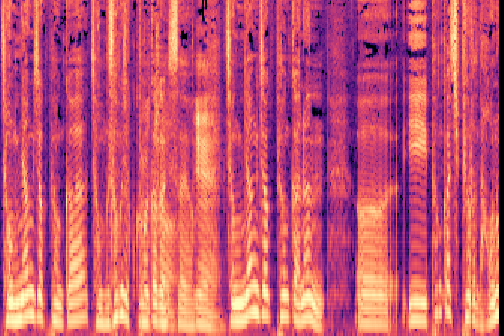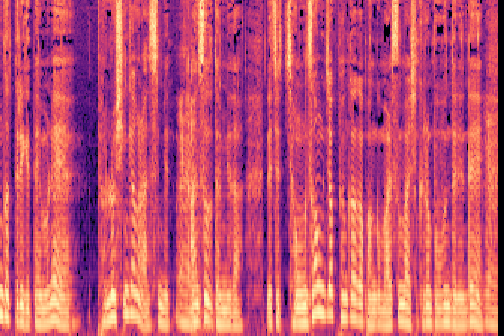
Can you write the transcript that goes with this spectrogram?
정량적 평가, 정성적 그렇죠. 평가가 있어요. 예. 정량적 평가는 어이 평가 지표로 나오는 것들이기 때문에 별로 신경을 안 씁니다. 예. 안 써도 됩니다. 근데 정성적 평가가 방금 말씀하신 그런 부분들인데 예.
